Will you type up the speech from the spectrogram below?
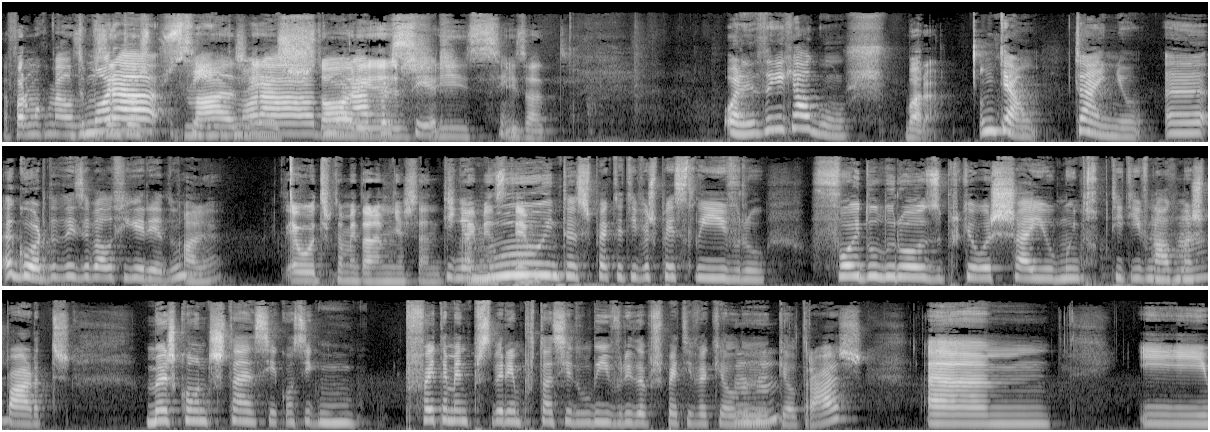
A forma como elas Demora apresentam sim, personagens, demora a- as demora a histórias. aparecer. Isso, Sim. exato. olha, eu tenho aqui alguns. Bora. Então, tenho ah, A Gorda, da Isabela Figueiredo. Olha. É outro que também está na minha estante Tinha há imenso tempo. muitas expectativas para esse livro. Foi doloroso porque eu achei-o muito repetitivo em algumas Uhum. partes, mas com distância consigo perfeitamente perceber a importância do livro e da perspectiva que ele, Uhum. que ele traz. Ahm, e,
